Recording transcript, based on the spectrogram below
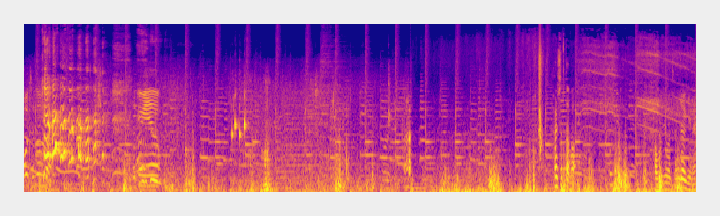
어 죄송합니다. 죄송해요. 하셨다가 갑오징어 천적이네.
